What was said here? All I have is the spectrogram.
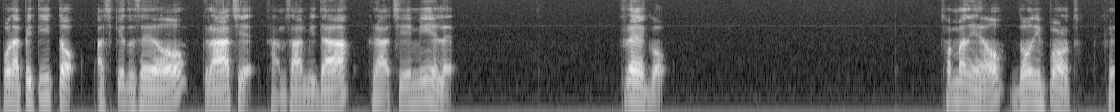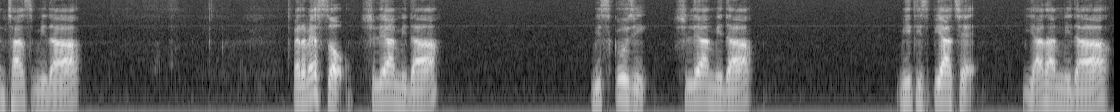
Buon appetito. 맛있게 드세요. Grazie. 감사합니다. Grazie mille. Prego. 천만에요. Don't import. 괜찮습니다. Permesso. 실례합니다. Scusi. 실례합니다. Dispiace. 미안합니다.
